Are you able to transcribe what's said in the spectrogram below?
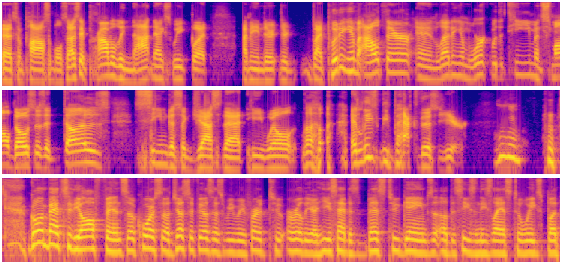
that it's impossible. So I say probably not next week, but I mean, they're, they're by putting him out there and letting him work with the team in small doses, it does seem to suggest that he will at least be back this year. Mm-hmm. Going back to the offense, of course, uh, Justin Fields, as we referred to earlier, he's had his best two games of the season these last two weeks. But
